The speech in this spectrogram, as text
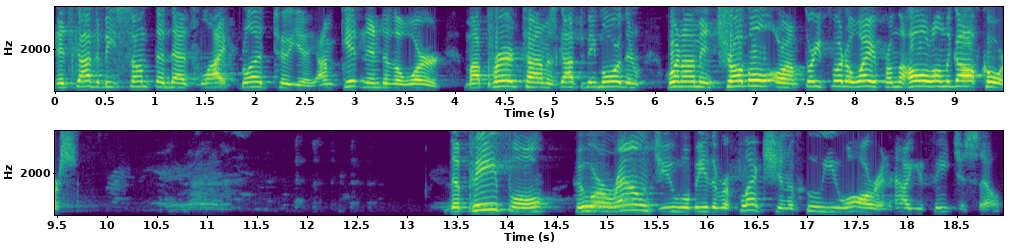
It's got to be something that's lifeblood to you. I'm getting into the Word. My prayer time has got to be more than when I'm in trouble or I'm three foot away from the hole on the golf course. The people who are around you will be the reflection of who you are and how you feed yourself.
